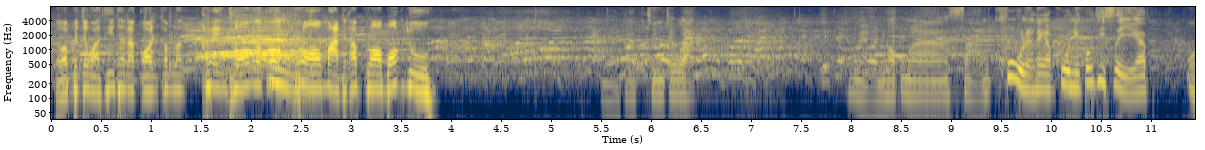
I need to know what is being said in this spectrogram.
แต่ว่าเป็นจังหวะที่ธนากรกำลังเกรงท้องแล้วก็อืม รอหมัดครับรอบล็อกอยู่ นะครับชิงจังหวะแหมน็อกมา 3 คู่เลยนะครับ คู่นี้คู่ทีสี่4 ครับ โอ้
